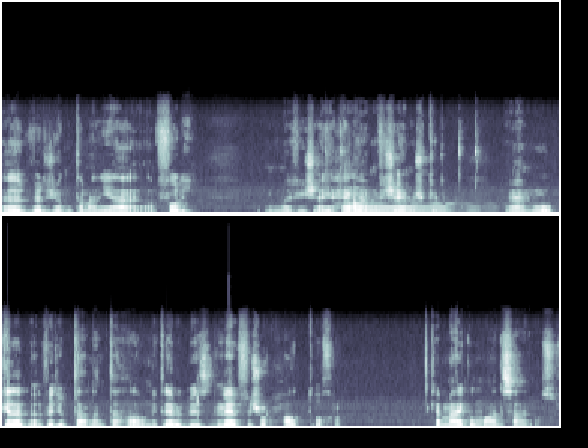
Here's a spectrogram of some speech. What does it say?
version تمانية fully مفيش أي حاجة مفيش أي مشكلة. تمام؟ وبكده يبقى الفيديو بتاعنا انتهى ونتقابل بإذن الله في شروحات أخرى. كان معاكم مهندس عامل نصر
